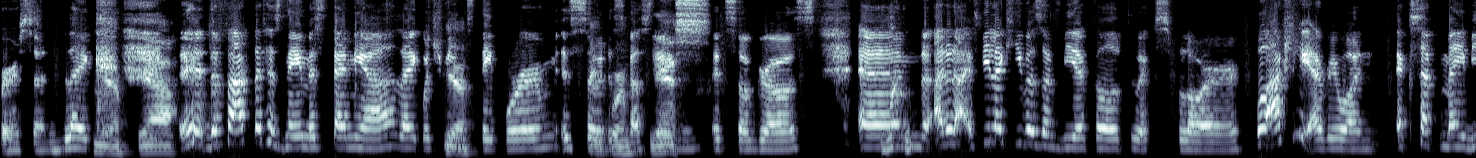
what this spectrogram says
person. Like Yeah, Yeah. Eh, the fact that his name is Tenia, like which means tapeworm, is so Tapeworm. disgusting. Yes. It's so gross. And I don't know, I feel like he was a vehicle to explore well actually everyone except maybe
